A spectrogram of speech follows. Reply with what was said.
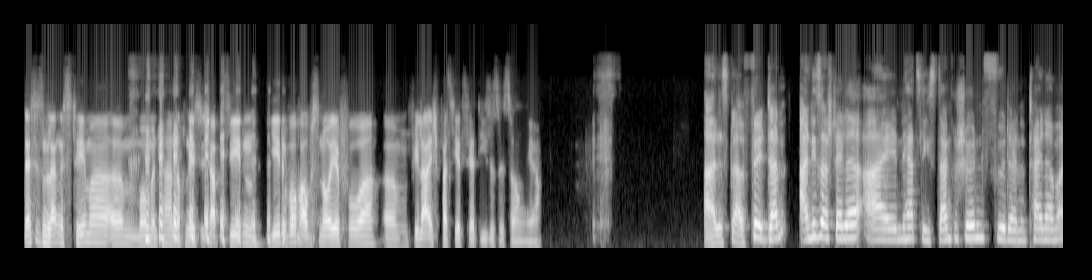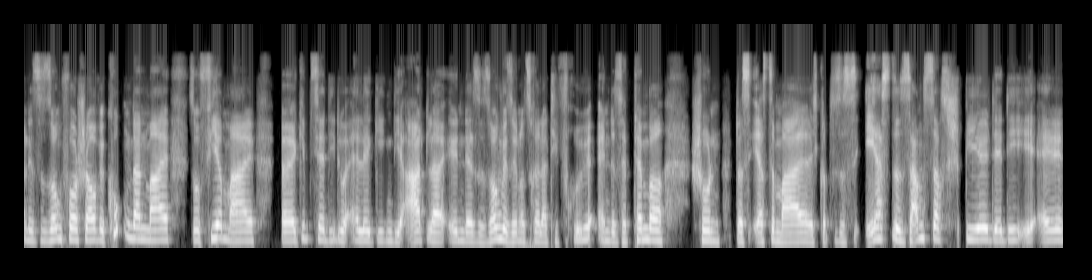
Das ist ein langes Thema, ähm, momentan noch nicht. Ich habe es jede Woche aufs Neue vor. Ähm, vielleicht passiert es ja diese Saison, ja. Alles klar. Phil, dann an dieser Stelle ein herzliches Dankeschön für deine Teilnahme an der Saisonvorschau. Wir gucken dann mal, so viermal äh, gibt's ja die Duelle gegen die Adler in der Saison. Wir sehen uns relativ früh, Ende September, schon das erste Mal. Ich glaube, das ist das erste Samstagsspiel der DEL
